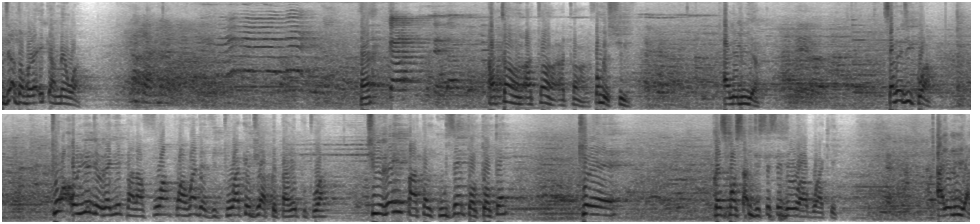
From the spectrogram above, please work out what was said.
dis à ton voisin, et quand même. Hein? Attends, attends, attends. Il faut me suivre. Alléluia. Ça veut dire quoi? Toi, au lieu de régner par la foi pour avoir des victoires que Dieu a préparées pour toi, tu règnes par ton cousin, ton tonton, qui est responsable du CCDO à Boaké. Alléluia.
